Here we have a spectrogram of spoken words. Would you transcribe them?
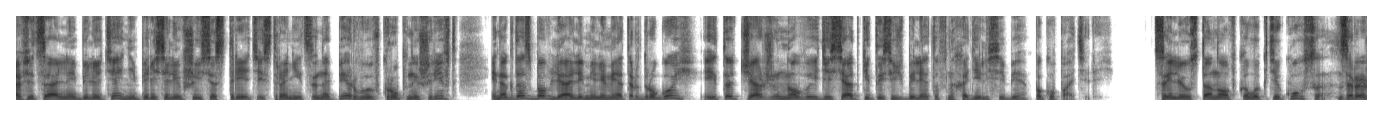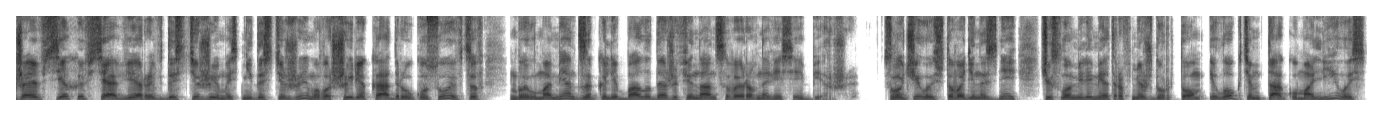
Официальные бюллетени, переселившиеся с третьей страницы на первую в крупный шрифт, иногда сбавляли миллиметр-другой, и тотчас же новые десятки тысяч билетов находили себе покупателей. Целеустановка Лактикуса, заражая всех и вся верой в достижимость недостижимого, ширя кадры у кусуевцев, был момент, заколебало даже финансовое равновесие биржи. Случилось, что в один из дней число миллиметров между ртом и локтем так умолилось,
